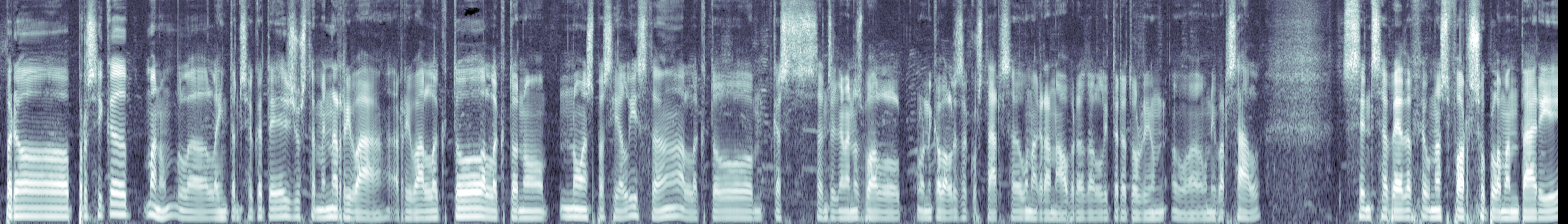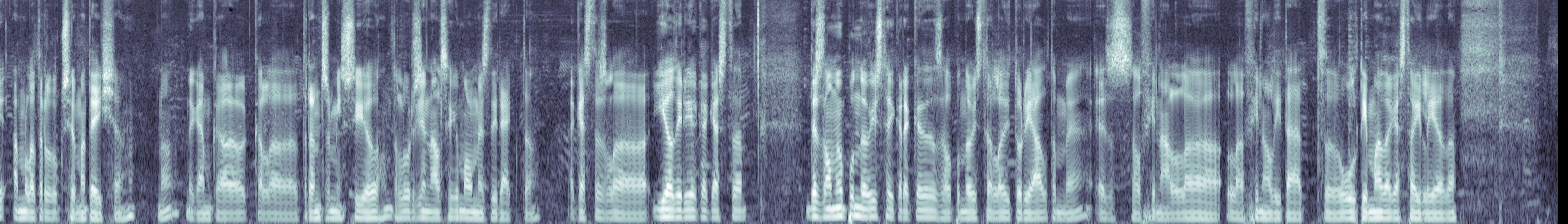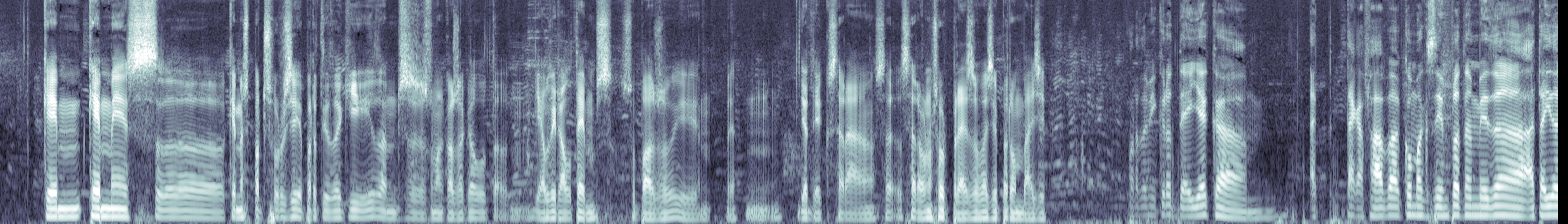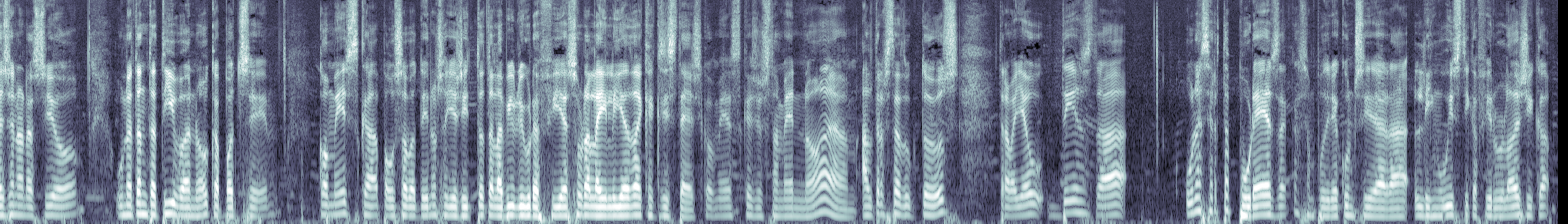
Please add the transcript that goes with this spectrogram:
Però, però sí que bueno, la, la intenció que té és justament arribar, arribar al lector, al lector no, no especialista, al lector que senzillament vol, l'únic que vol és acostar-se a una gran obra de la literatura universal, sense haver de fer un esforç suplementari amb la traducció mateixa. No? Diguem que, que la transmissió de l'original sigui molt més directa. Aquesta és la... Jo diria que aquesta, des del meu punt de vista, i crec que des del punt de vista de l'editorial també, és al final la, la finalitat última d'aquesta Ilíada. Què, què, més, uh, què més pot sorgir a partir d'aquí? Doncs és una cosa que ja ho dirà el temps, suposo, i bé, ja et dic, serà, serà una sorpresa, vagi per on vagi. Fora de micro et deia que t'agafava com a exemple també de, a tall de generació una tentativa no? que pot ser com és que Pau Sabater no s'ha llegit tota la bibliografia sobre la Ilíada que existeix, com és que justament no, altres traductors treballeu des de una certa puresa que se'n podria considerar lingüística, filològica,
